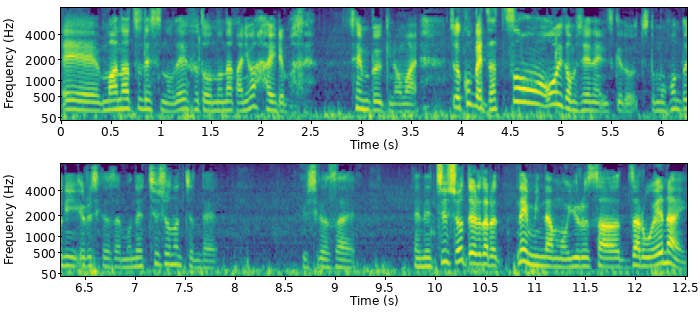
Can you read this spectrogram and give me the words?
えー、真夏ですので布団の中には入れません。扇風機の前。ちょっと今回雑音多いかもしれないんですけどちょっともう本当に許してください。もう熱中症になっちゃうんで。許してください。熱中症って言われたらね、みんなも許さざるを得ない。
